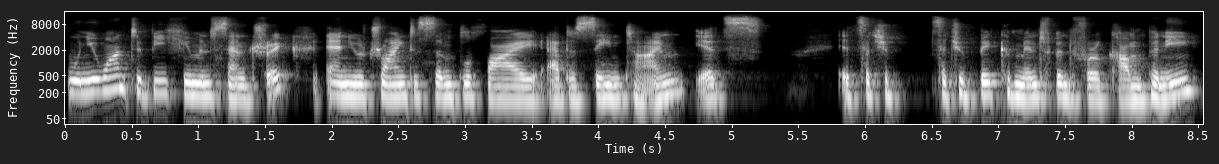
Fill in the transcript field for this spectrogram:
when you want to be human centric and you're trying to simplify at the same time it's it's such a such a big commitment for a company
